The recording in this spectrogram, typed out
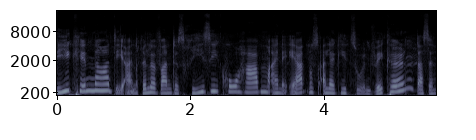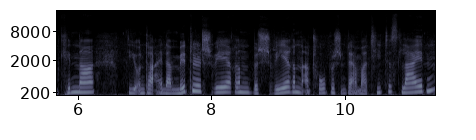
die Kinder, die ein relevantes Risiko haben, eine Erdnussallergie zu entwickeln. Das sind Kinder, die unter einer mittelschweren bis schweren atopischen Dermatitis leiden,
